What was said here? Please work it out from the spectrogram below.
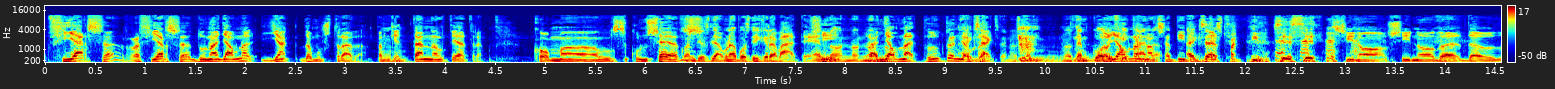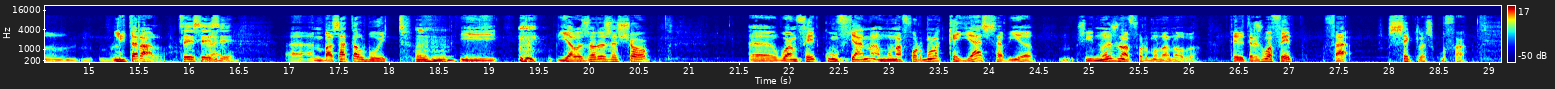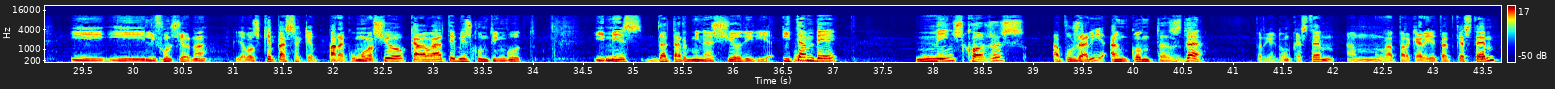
fiar-se, refiar-se d'una llauna ja demostrada. Perquè tant el teatre com els concerts... Quan dius llauna vols dir gravat, eh? Sí, no, no, no, enllaunat, producte enllaunat. Exacte, no estem, no estem no qualificant... llauna en el sentit Exacte. despectiu, Sí, sí. sinó, sinó de, de, literal. Sí, sí, sí. Eh, envasat al buit. Uh -huh. I, I aleshores això eh, ho han fet confiant en una fórmula que ja s'havia... O sigui, no és una fórmula nova. TV3 ho ha fet fa segles que ho fa. I, i li funciona. Llavors, què passa? Que per acumulació cada vegada té més contingut i més determinació, diria. I també menys coses a posar-hi en comptes de. Perquè com que estem amb la precarietat que estem,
